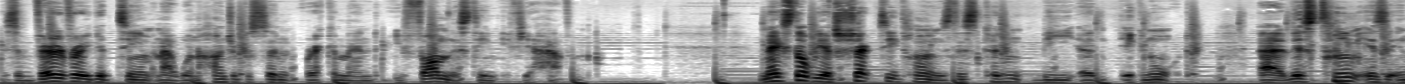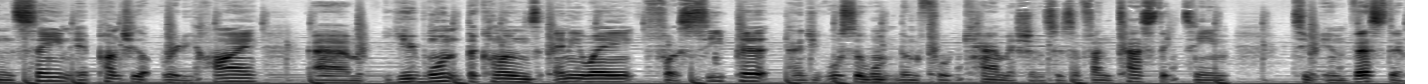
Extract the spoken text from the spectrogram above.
It's a very, very good team, and I 100% recommend you farm this team if you haven't. Next up, we have Shaak Ti clones. This couldn't be uh, ignored. Uh, this team is insane. It punches up really high. Um, you want the clones anyway for CPIT, and you also want them for cam missions. So it's a fantastic team to invest in.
